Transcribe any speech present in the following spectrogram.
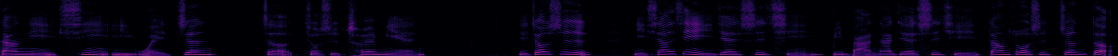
当你信以为真，这就是催眠，也就是。你相信一件事情，并把那件事情当作是真的，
